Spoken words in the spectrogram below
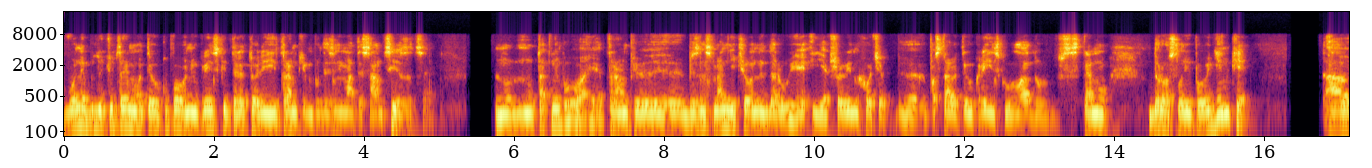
вони будуть утримувати окуповані українські території, і Трамп їм буде знімати санкції за це, Ну, ну так не буває. Трамп е, бізнесмен нічого не дарує. І якщо він хоче е, поставити українську владу в систему дорослої поведінки, а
